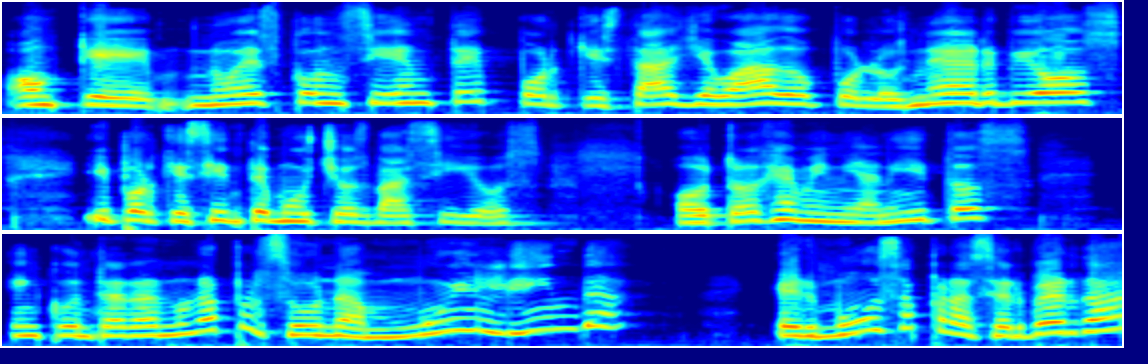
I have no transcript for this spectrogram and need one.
aunque no es consciente porque está llevado por los nervios y porque siente muchos vacíos. Otros geminianitos encontrarán una persona muy linda, hermosa para ser verdad,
